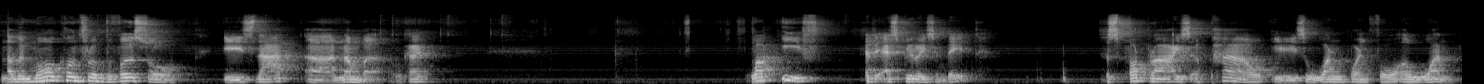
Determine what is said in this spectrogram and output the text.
Now the more controversial is that uh, number, okay? What if at the expiration date, the spot price of pound is 1.401?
